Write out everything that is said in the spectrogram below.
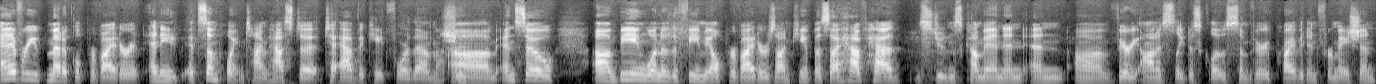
every medical provider at any at some point in time has to to advocate for them. Sure. Um, and so, um, being one of the female providers on campus, I have had students come in and and uh, very honestly disclose some very private information.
